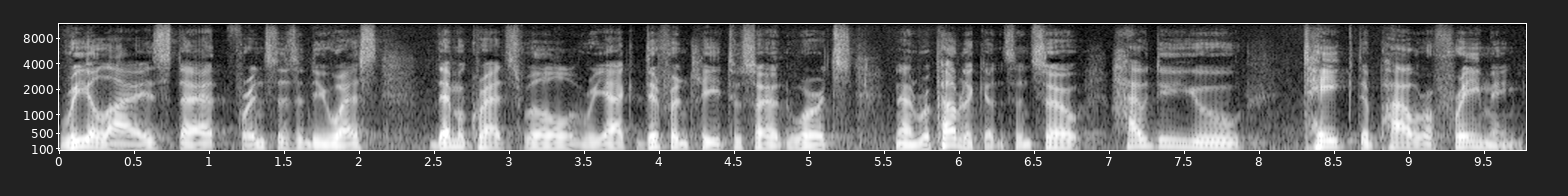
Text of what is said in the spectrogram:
realize that, for instance, in the US, Democrats will react differently to certain words than Republicans. And so how do you take the power of framing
